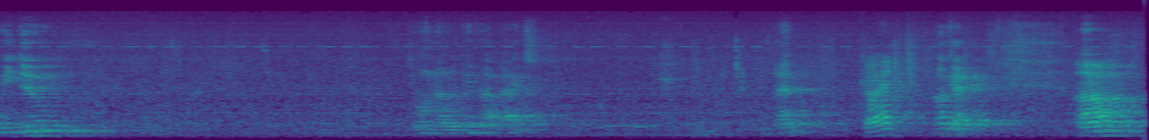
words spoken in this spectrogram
We do, do you want to know about bags? Okay? Go ahead. Okay. Um,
